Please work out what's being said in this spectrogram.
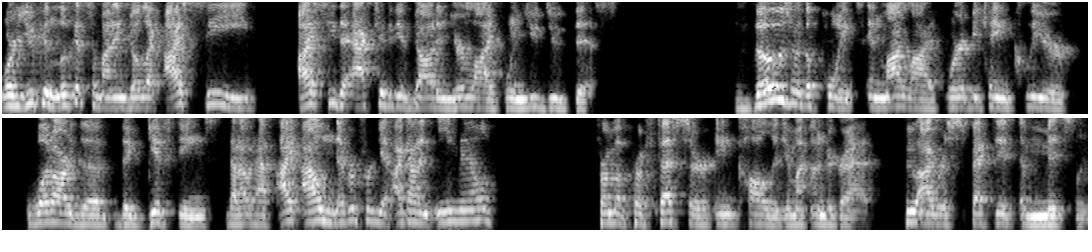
where you can look at somebody and go like, I see I see the activity of God in your life when you do this. Those are the points in my life where it became clear what are the the giftings that I would have. I, I'll never forget. I got an email from a professor in college in my undergrad who I respected immensely.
